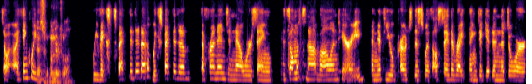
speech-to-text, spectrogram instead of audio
So I think we That's wonderful. We've expected it up. We expected it at the front end, and now we're saying it's almost not voluntary. And if you approach this with, I'll say the right thing to get in the door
